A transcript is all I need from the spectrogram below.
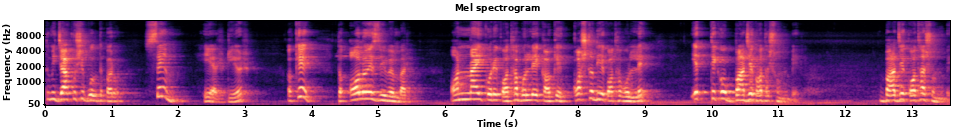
তুমি যা খুশি বলতে পারো। সেম হেয়ার ডিয়ার ওকে তো অলওয়েজ রিমেম্বার অন্যায় করে কথা বললে, কাউকে কষ্ট দিয়ে কথা বললে, এর থেকেও বাজে কথা শুনবে। বাজে কথা শুনবে।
